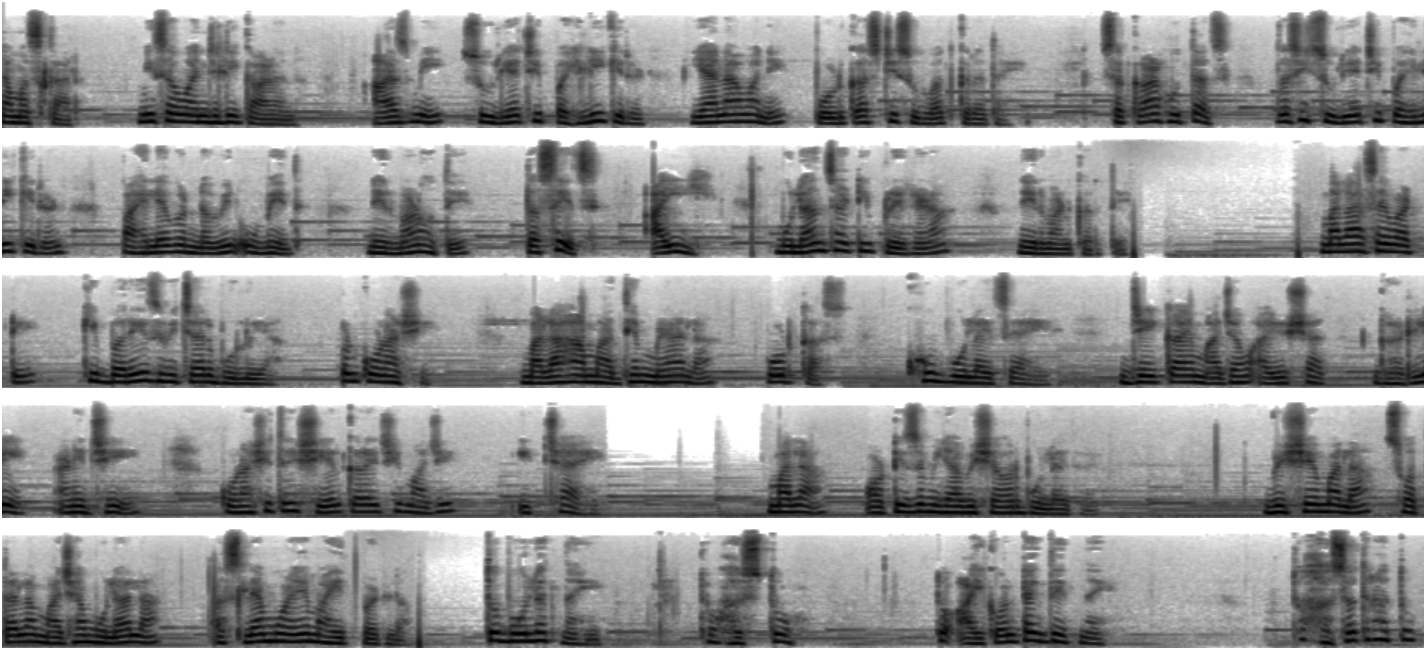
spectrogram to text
नमस्कार मी सौ अंजली काळन आज मी सूर्याची पहिली किरण या नावाने पॉडकास्टची सुरुवात करत आहे. सकाळ होताच जशी सूर्याची पहिली किरण पाहिल्यावर नवीन उमेद निर्माण होते तसेच आई मुलांसाठी प्रेरणा निर्माण करते. मला असे वाटते की बरेच विचार बोलूया पण कोणाशी? मला हा माध्यम मिळाला पॉडकास्ट खूप बोलायचे आहे जे काय माझ्या आयुष्यात घडले आणि जे कोणाशी तरी शेअर करायची माझी इच्छा आहे. मला ऑटिझम या विषयावर बोलायचं आहे विषय मला स्वतःला माझ्या मुलाला असल्यामुळे माहीत पडलं. तो बोलत नाही. तो हसतो. तो आय कॉन्टॅक्ट देत नाही. तो हसत राहतो.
